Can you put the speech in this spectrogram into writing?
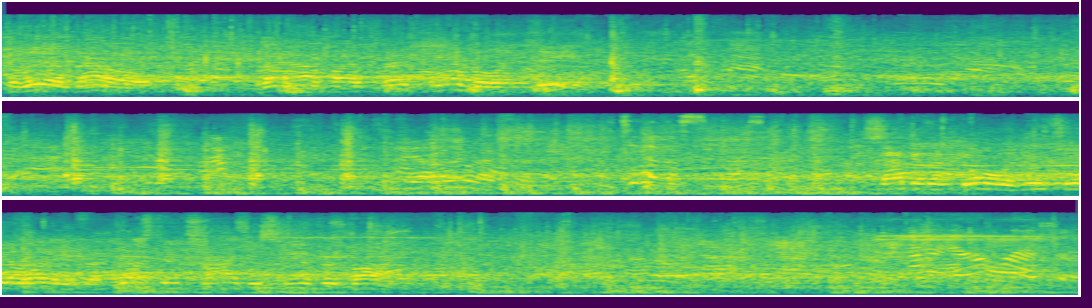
Khalil Merrill, run out by Fred Campbell and team. outside the Stanford Park. Kind of air pressure.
